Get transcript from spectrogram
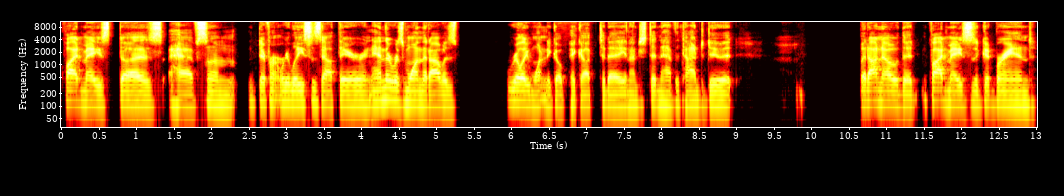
Clyde Mays does have some different releases out there, and and there was one that I was really wanting to go pick up today, and I just didn't have the time to do it. But I know that Clyde Mays is a good brand.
